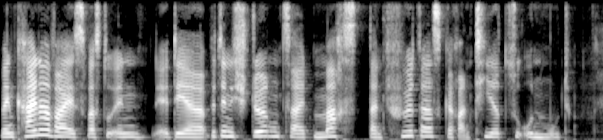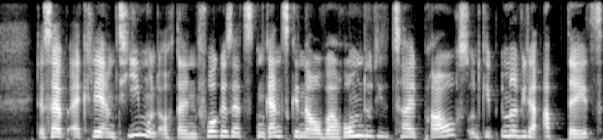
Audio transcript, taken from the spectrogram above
Wenn keiner weiß, was du in der Bitte nicht Störenzeit machst, dann führt das garantiert zu Unmut. Deshalb erklär im Team und auch deinen Vorgesetzten ganz genau, warum du die Zeit brauchst und gib immer wieder Updates,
